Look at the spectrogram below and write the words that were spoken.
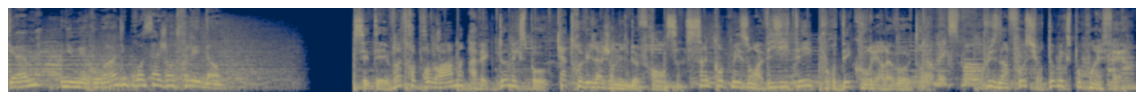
Gum, numéro 1 du brossage entre les dents. C'était votre programme avec Domexpo. 4 villages en Ile-de-France, 50 maisons à visiter pour découvrir la vôtre. Plus d'infos sur domexpo.fr.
